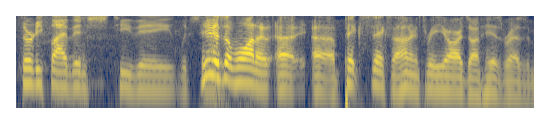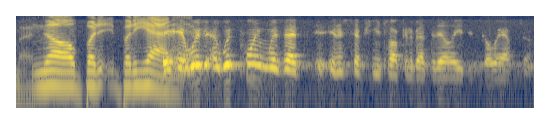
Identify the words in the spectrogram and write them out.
35 inch TV, which He doesn't want a, a, a pick six, 103 yards on his resume. No, but but he had. At, it. what, at what point was that interception you're talking about that Elliott didn't go after him?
